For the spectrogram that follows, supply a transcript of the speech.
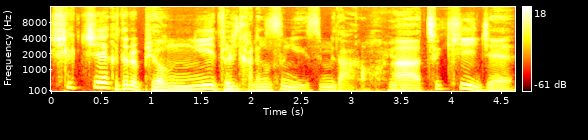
실제 그대로 병이 들 가능성이 있습니다. 어, 예. 아 특히 이제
